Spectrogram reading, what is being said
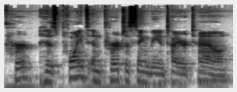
per, his point in purchasing the entire town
